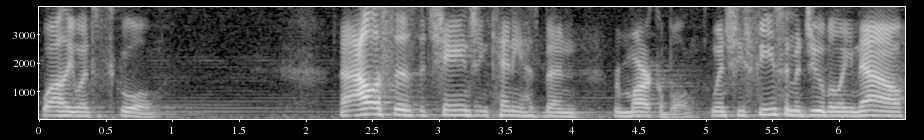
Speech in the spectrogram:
while he went to school. Now, Alice says the change in Kenny has been remarkable. When she sees him at Jubilee now,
